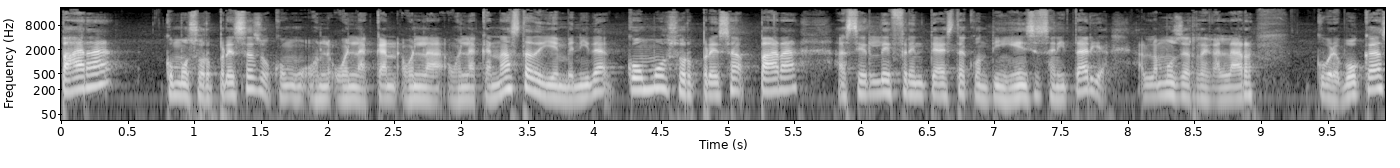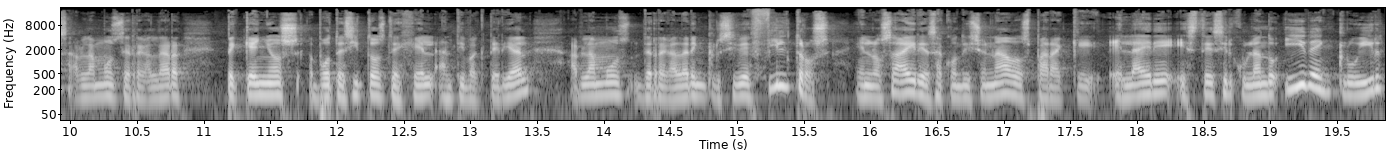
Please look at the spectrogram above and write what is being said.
para como sorpresas o, como, o en- la o en la- o en la canasta de bienvenida como sorpresa para hacerle frente a esta contingencia sanitaria. Hablamos de regalar cubrebocas, hablamos de regalar pequeños botecitos de gel antibacterial, hablamos de regalar inclusive filtros en los aires acondicionados para que el aire esté circulando y de incluir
